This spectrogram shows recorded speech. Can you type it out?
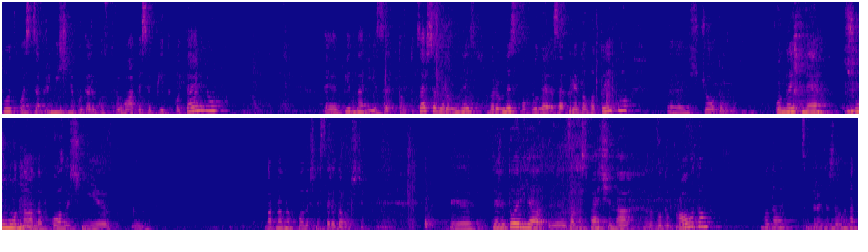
Тут ось це приміщення буде реконструюватися під котельню, е, під навіси. Тобто це все виробництво, буде закритого типу, е, що уникне шуму на навколишні, на, на навколишнє середовище. Е, Територія е, забезпечена водопроводом, вода централізована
